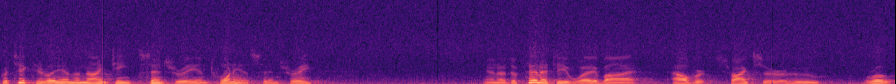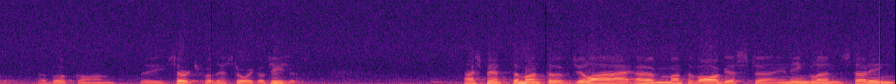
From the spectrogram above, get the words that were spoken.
particularly in the 19th century and 20th century in a definitive way by Albert Schweitzer, who wrote a book on the search for the historical Jesus. I spent the month of July, uh, month of August uh, in England studying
